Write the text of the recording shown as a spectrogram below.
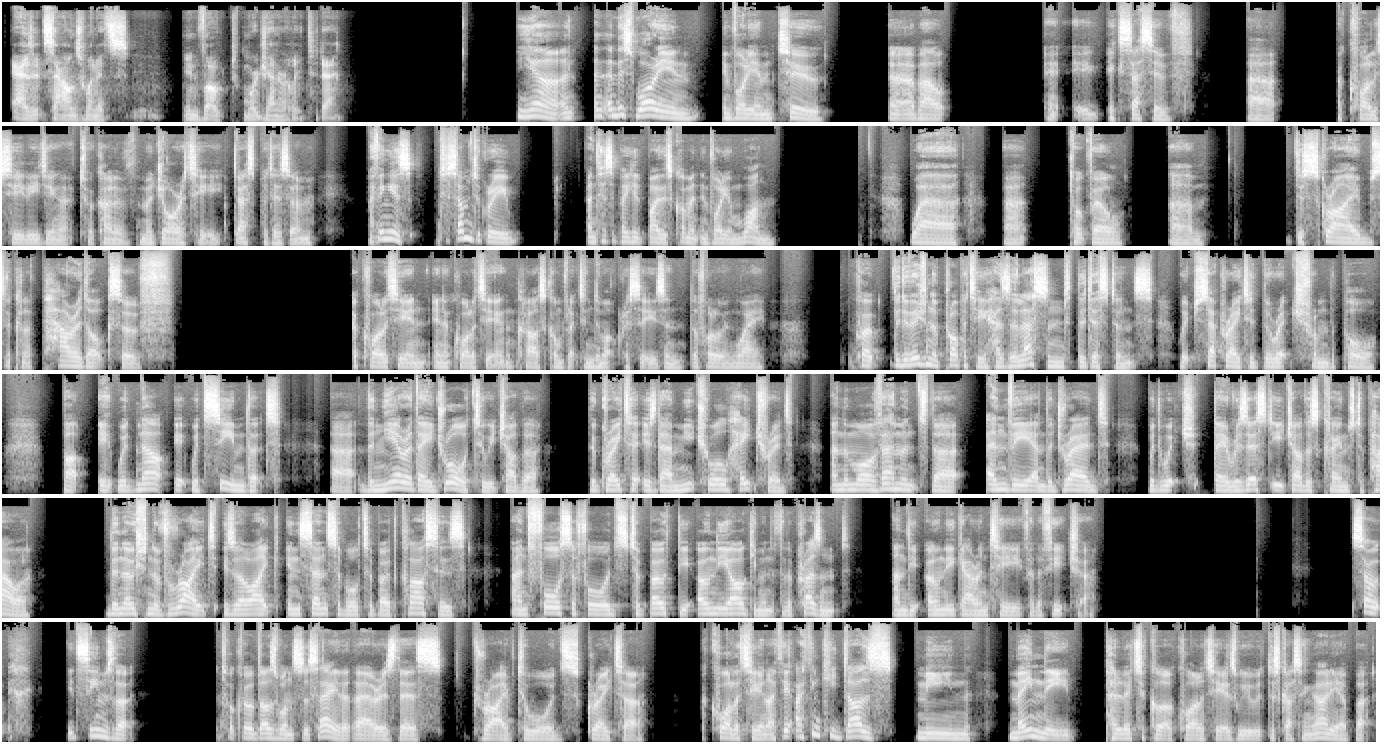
as it sounds when it's invoked more generally today. Yeah, and, and, and this worry in, in volume two uh, about uh, excessive uh, equality leading to a kind of majority despotism, I think is to some degree anticipated by this comment in volume one, where uh, Tocqueville um, describes the kind of paradox of equality and inequality and class conflict in democracies in the following way. Quote, the division of property has lessened the distance which separated the rich from the poor, but it would now it would seem that uh, the nearer they draw to each other, the greater is their mutual hatred, and the more vehement the envy and the dread with which they resist each other's claims to power. The notion of right is alike insensible to both classes, and force affords to both the only argument for the present and the only guarantee for the future. So it seems that Tocqueville does want to say that there is this drive towards greater equality, and I think I think he does mean mainly political equality, as we were discussing earlier, but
